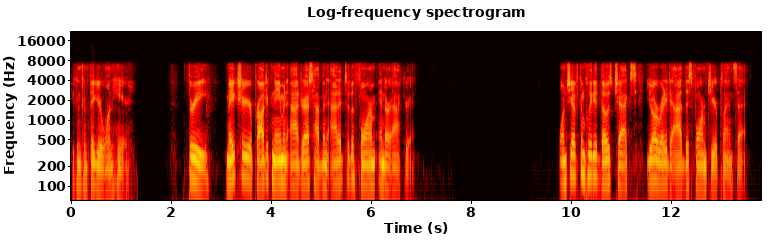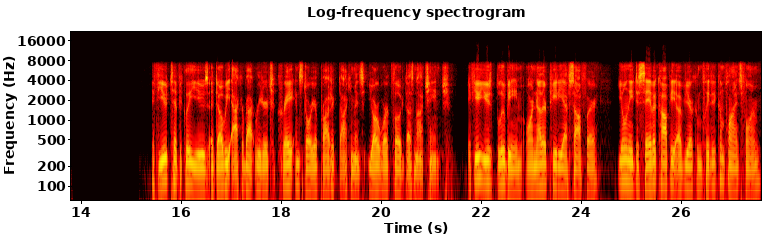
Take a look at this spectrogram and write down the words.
you can configure one here. 3. Make sure your project name and address have been added to the form and are accurate. Once you have completed those checks, you are ready to add this form to your plan set. If you typically use Adobe Acrobat Reader to create and store your project documents, your workflow does not change. If you use Bluebeam or another PDF software, you'll need to save a copy of your completed compliance form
